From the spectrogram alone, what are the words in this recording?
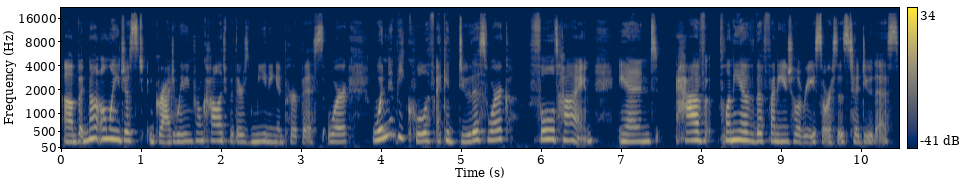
um, but not only just graduating from college, but there's meaning and purpose. Or wouldn't it be cool if I could do this work full time and have plenty of the financial resources to do this?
